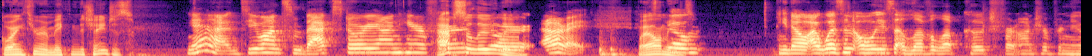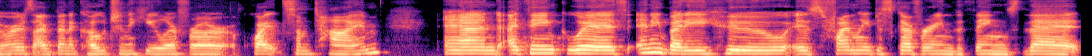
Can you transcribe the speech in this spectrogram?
going through and making the changes. Yeah. Do you want some backstory on here? First, Absolutely. Or, all right. By all so, means you know, I wasn't always a level up coach for entrepreneurs. I've been a coach and a healer for quite some time. And I think with anybody who is finally discovering the things that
